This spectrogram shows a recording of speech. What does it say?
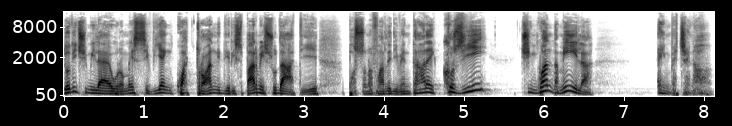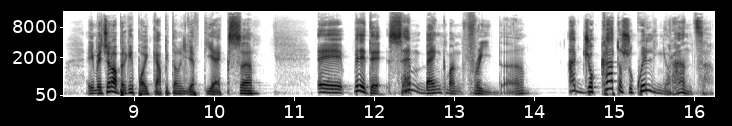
12.000 euro messi via in 4 anni di risparmi sudati possono farli diventare così 50.000. E invece no. E invece no perché poi capitano gli FTX. E vedete, Sam Bankman Fried ha giocato su quell'ignoranza.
